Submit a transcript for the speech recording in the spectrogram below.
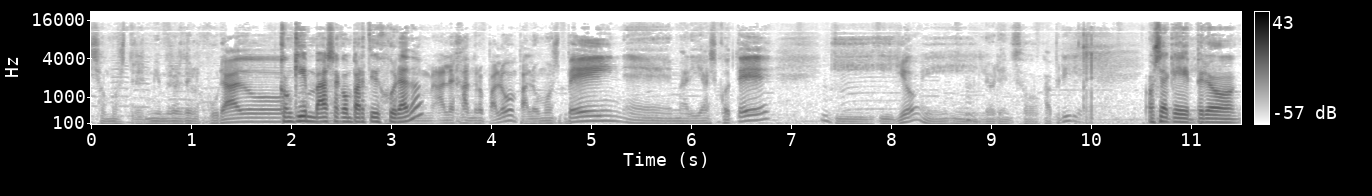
somos tres miembros del jurado. ¿Con quién vas a compartir jurado? Alejandro Palomo, Palomo Spain, eh, María Escoté y, y yo, y, y Lorenzo Caprile. O sea que, pero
